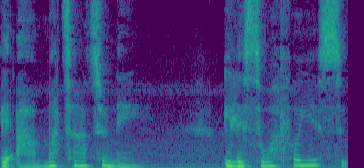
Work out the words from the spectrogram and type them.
e a mata atu nei i le suafo Iesu.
